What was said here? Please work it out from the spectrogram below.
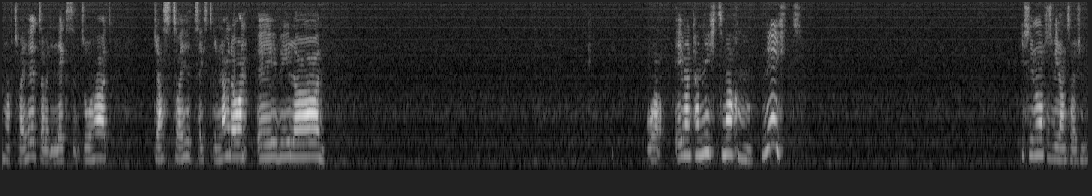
noch zwei Hits, aber die Lecks sind so hart, dass zwei Hits extrem lange dauern. Ey, WLAN! Boah, ey, man kann nichts machen. Nichts! Ich sehe nur noch das WLAN-Zeichen.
